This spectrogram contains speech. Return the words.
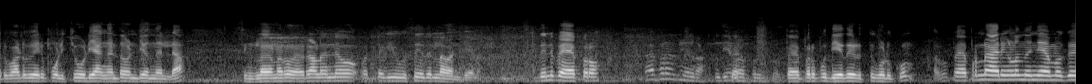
ഒരുപാട് പേര് പൊളിച്ചുകൂടി അങ്ങനത്തെ വണ്ടിയൊന്നുമല്ല. സിംഗിൾ ഓണർ ഒരാൾ തന്നെ ഒറ്റയ്ക്ക് യൂസ് ചെയ്തിട്ടുള്ള വണ്ടിയാണ്. ഇതിന്റെ പേപ്പറോ പേപ്പർ പുതിയത് എടുത്ത് കൊടുക്കും. അപ്പോൾ പേപ്പറിന്റെ കാര്യങ്ങളൊന്നും ഇനി നമുക്ക്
